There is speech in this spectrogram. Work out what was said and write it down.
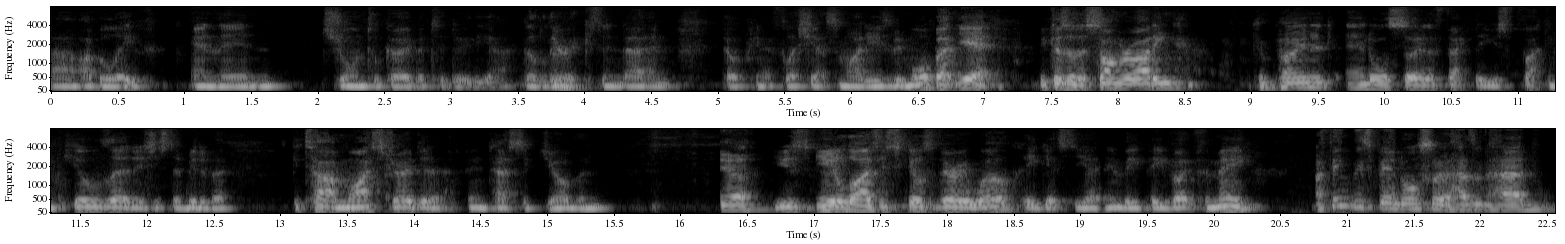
uh, I believe, and then Sean took over to do the uh, the lyrics and uh, and help you know flesh out some ideas a bit more. But yeah, because of the songwriting component and also the fact that he just fucking kills it, he's just a bit of a guitar maestro. Did a fantastic job and Yeah, used utilized his skills very well. He gets the uh, MVP vote for me. I think this band also hasn't had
